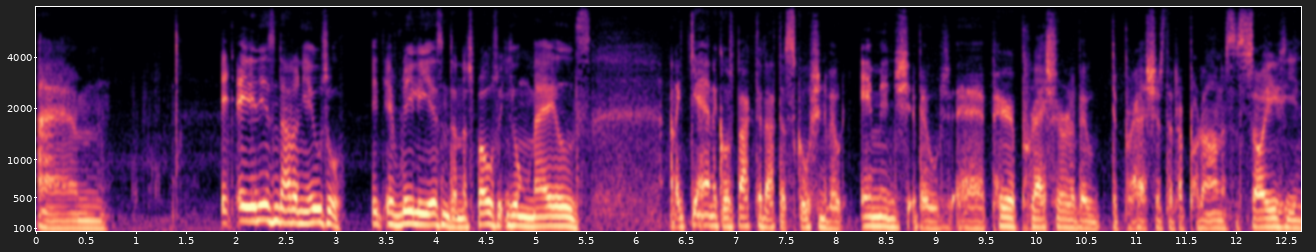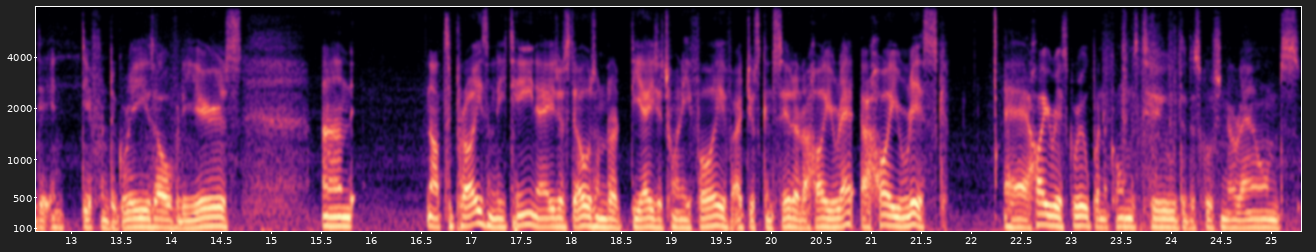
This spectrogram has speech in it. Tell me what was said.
Um, it, it isn't that unusual. It, it really isn't. And I suppose with young males, and again, it goes back to that discussion about image, about uh, peer pressure, about the pressures that are put on a society in, in different degrees over the years. And not surprisingly, teenagers, those under the age of 25, are just considered a high re- a high risk, uh, high risk group when it comes to the discussion around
